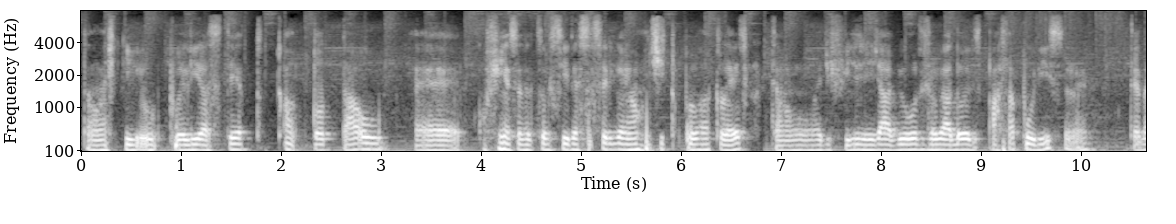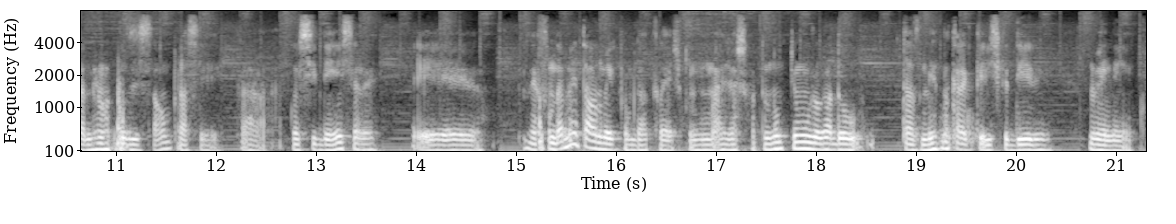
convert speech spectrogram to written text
Então acho que o, o Elias ter total é, confiança da torcida é só se ele ganhar um título pro Atlético. Então é difícil, a gente já viu outros jogadores passar por isso, né? Até da mesma posição para ser pra coincidência, né? É, é fundamental no meio campo do Atlético, mas acho que não tem um jogador das mesmas características dele no elenco.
